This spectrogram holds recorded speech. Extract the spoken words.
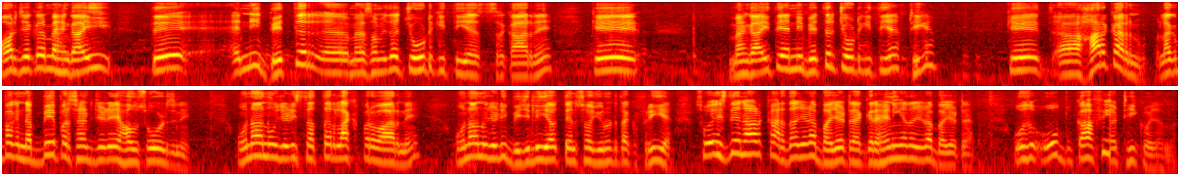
ਔਰ ਜੇਕਰ ਮਹਿੰਗਾਈ ਤੇ ਇੰਨੀ ਬਿਹਤਰ ਮੈਂ ਸਮਝਦਾ ਚੋਟ ਕੀਤੀ ਹੈ ਸਰਕਾਰ ਨੇ ਕਿ ਮਹਿੰਗਾਈ ਤੇ ਇੰਨੀ ਬਿਹਤਰ ਚੋਟ ਕੀਤੀ ਹੈ, ਠੀਕ ਹੈ? ਕਿ ਹਰ ਘਰ ਨੂੰ, ਲਗਭਗ 90% ਜਿਹੜੇ ਹਾਊਸ ਹੋਲਡਸ ਨੇ, ਉਹਨਾਂ ਨੂੰ ਜਿਹੜੀ 77 ਲੱਖ ਪਰਿਵਾਰ ਨੇ, ਉਹਨਾਂ ਨੂੰ ਜਿਹੜੀ ਬਿਜਲੀ ਆ ਉਹ 300 ਯੂਨਿਟ ਤੱਕ ਫ੍ਰੀ ਹੈ। ਸੋ ਇਸ ਦੇ ਨਾਲ ਘਰ ਦਾ ਜਿਹੜਾ ਬਜਟ ਹੈ, ਗ੍ਰਹਿਣੀਆਂ ਦਾ ਜਿਹੜਾ ਬਜਟ ਹੈ, ਉਸ, ਉਹ ਕਾਫੀ ਠੀਕ ਹੋ ਜਾਂਦਾ।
